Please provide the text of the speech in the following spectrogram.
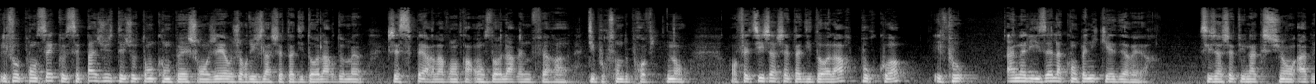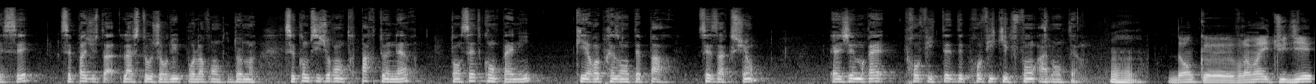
il faut penser que c'est pas juste des jetons qu'on peut échanger. Aujourd'hui, je l'achète à 10 dollars. Demain, j'espère la vendre à 11 dollars et me faire euh, 10% de profit. Non. En fait, si j'achète à 10 dollars, pourquoi? Il faut analyser la compagnie qui est derrière. Si j'achète une action ABC, c'est pas juste l'acheter aujourd'hui pour la vendre demain. C'est comme si je rentre partenaire dans cette compagnie qui est représentée par ces actions et j'aimerais profiter des profits qu'ils font à long terme. Mhm. Donc euh, vraiment étudier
